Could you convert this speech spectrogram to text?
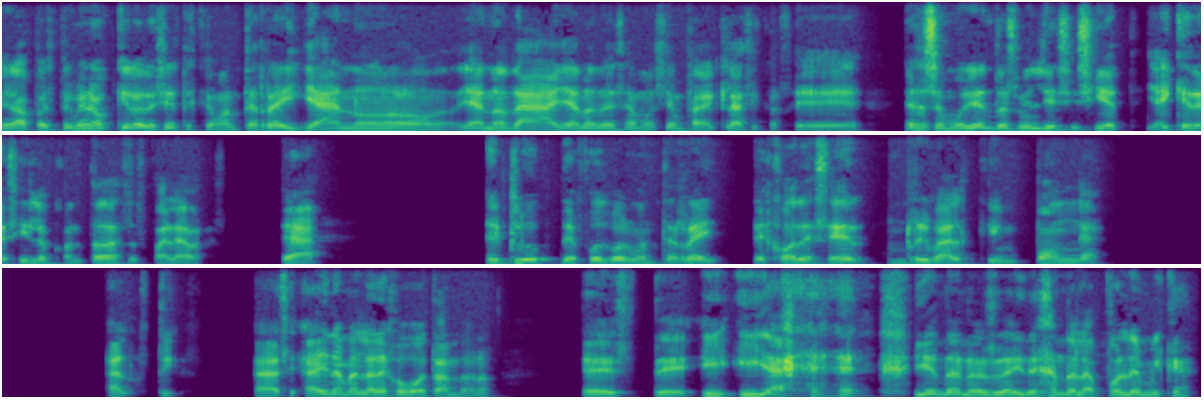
Mira, pues primero quiero decirte que Monterrey ya no, ya no da, ya no da esa emoción para el clásico. eso se murió en 2017 y hay que decirlo con todas sus palabras. O sea, el club de fútbol Monterrey dejó de ser un rival que imponga a los Tigres. ahí nada más la dejo votando, ¿no? Este, y, y ya yéndonos ahí, dejando la polémica,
